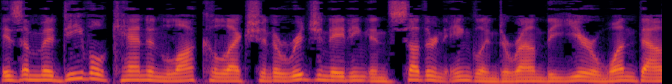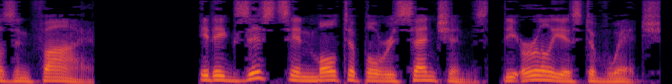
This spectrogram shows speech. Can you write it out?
is a medieval canon law collection originating in southern England around the year 1005. It exists in multiple recensions, the earliest of which,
